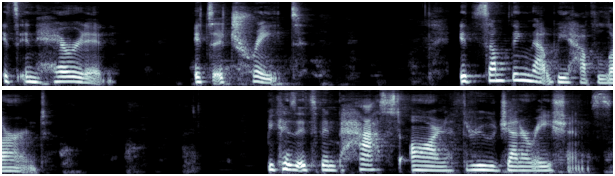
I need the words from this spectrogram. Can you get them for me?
it's inherited, it's a trait, it's something that we have learned because it's been passed on through generations.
